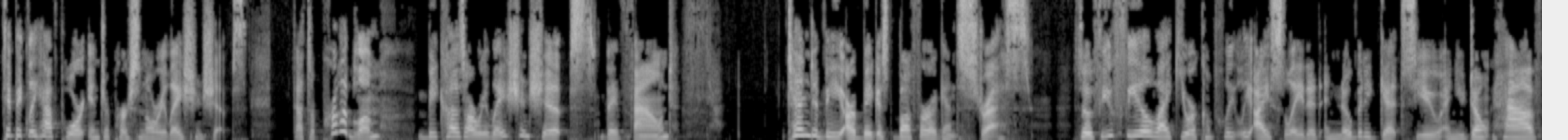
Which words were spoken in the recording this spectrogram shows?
typically have poor interpersonal relationships. That's a problem because our relationships, they've found, tend to be our biggest buffer against stress. So if you feel like you are completely isolated and nobody gets you and you don't have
